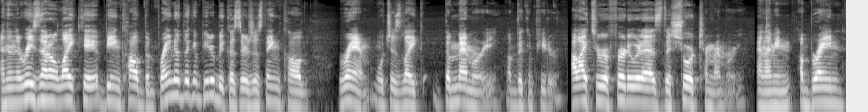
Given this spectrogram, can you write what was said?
And then the reason I don't like it being called the brain of the computer because there's this thing called RAM, which is like the memory of the computer. I like to refer to it as the short-term memory. And I mean, a brain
